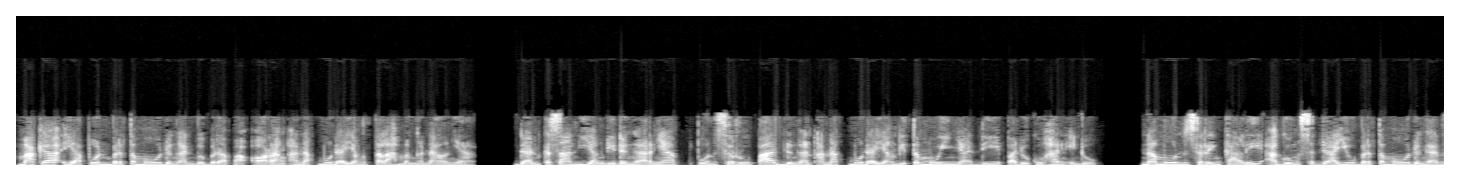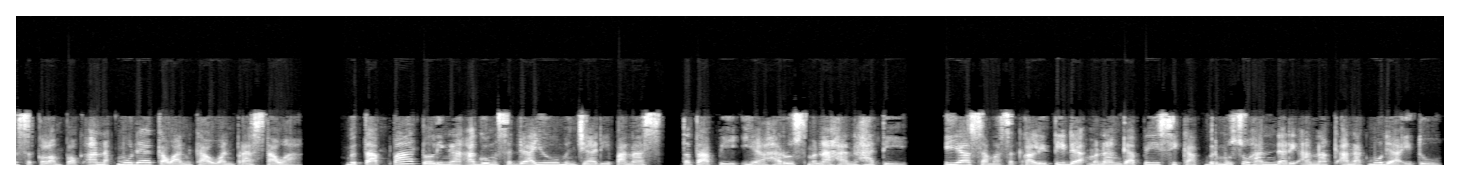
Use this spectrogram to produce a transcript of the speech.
maka ia pun bertemu dengan beberapa orang anak muda yang telah mengenalnya. Dan kesan yang didengarnya pun serupa dengan anak muda yang ditemuinya di padukuhan induk. Namun sering kali Agung Sedayu bertemu dengan sekelompok anak muda kawan-kawan Prastawa. Betapa telinga Agung Sedayu menjadi panas, tetapi ia harus menahan hati. Ia sama sekali tidak menanggapi sikap bermusuhan dari anak-anak muda itu.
